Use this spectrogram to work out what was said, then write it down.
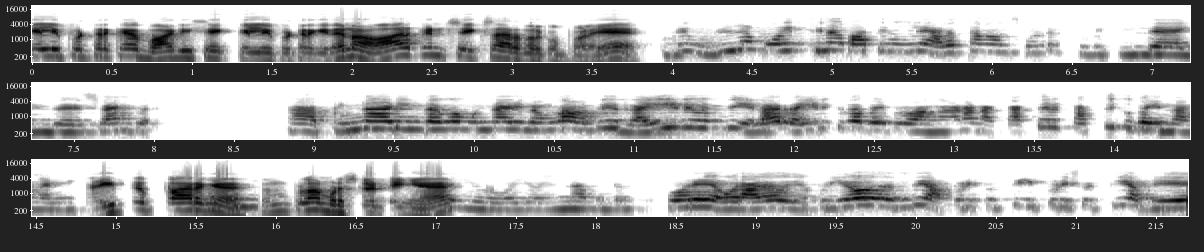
கேள்விப்பட்டிருக்க பாடி ஷேக் கேள்விப்பட்டிருக்க இதெல்லாம் ஆர்கன் ஷேக்ஸா இருந்திருக்கும் போலயே. அப்படியே உள்ள போயிடுச்சுன்னா பாத்துக்கோங்களே அதைத்தான் நான் சொல்றேன். இந்த இந்த ஸ்லாங்ல பின்னாடி இருந்தவங்க முன்னாடி இருந்தவங்க வந்து ரைடு வந்து எல்லாரும் ரைடுக்கு தான் பயப்படுவாங்க. ஆனா நான் கத்து கத்துக்கு அன்னைக்கு. ரைட்டு பாருங்க. சிம்பிளா முடிச்சுட்டு விட்டீங்க ஐயோ ஐயோ என்ன பண்றது? ஒரே ஒரு அளவு எப்படியோ வந்து அப்படி சுத்தி இப்படி சுத்தி அப்படியே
